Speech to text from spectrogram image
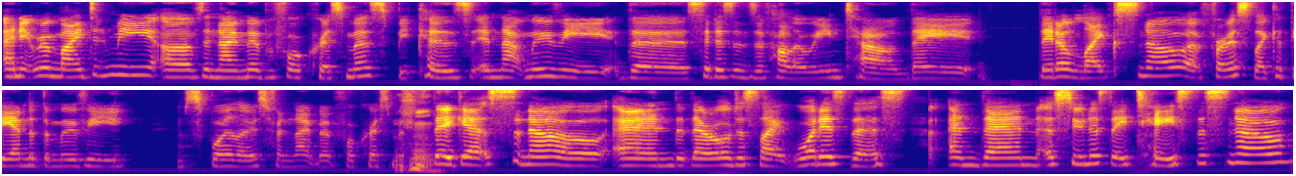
And it reminded me of the Nightmare Before Christmas because in that movie, the citizens of Halloween Town they they don't like snow at first. Like at the end of the movie, spoilers for Nightmare Before Christmas, they get snow, and they're all just like, "What is this?" And then as soon as they taste the snow,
